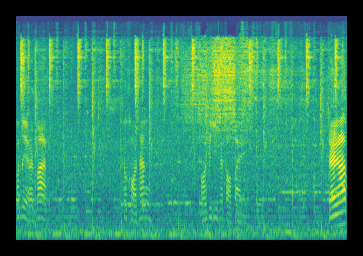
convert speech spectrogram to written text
ก็เหนื่อยกันมาก ก็ขอนั่งรอเช็คอินกันต่อไป เจอกันครับ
